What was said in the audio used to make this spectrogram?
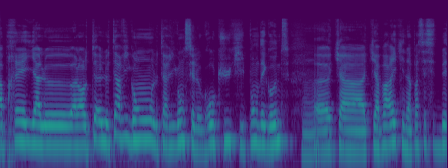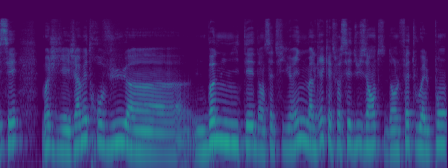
après, il y a le, alors le, Tervigon. Le Tervigon, c'est le gros cul qui pond des gaunts, mmh. euh, qui, a, qui apparaît, qui n'a pas cessé de baisser. Moi, je ai jamais trop vu une bonne unité dans cette figurine, malgré qu'elle soit séduisante dans le fait où elle pond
